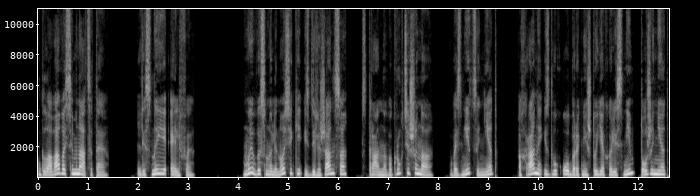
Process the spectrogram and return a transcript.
Глава 18. Лесные эльфы. Мы высунули носики из дилижанса. Странно, вокруг тишина. Возницы нет. Охраны из двух оборотней, что ехали с ним, тоже нет.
